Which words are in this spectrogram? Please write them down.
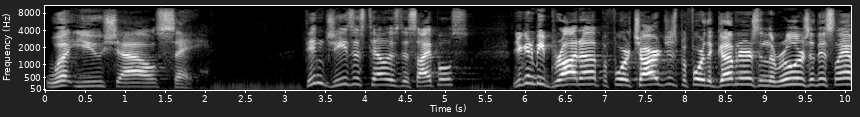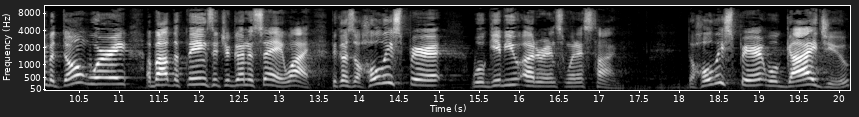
what you shall say. Didn't Jesus tell his disciples? You're going to be brought up before charges, before the governors and the rulers of this land, but don't worry about the things that you're going to say. Why? Because the Holy Spirit will give you utterance when it's time. The Holy Spirit will guide you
